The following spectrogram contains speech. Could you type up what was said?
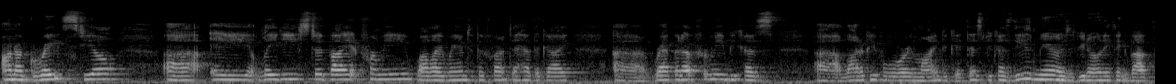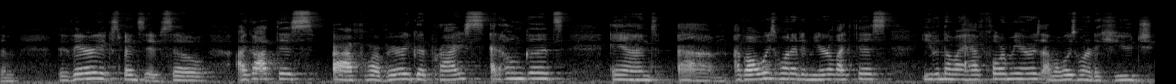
on a great steal. Uh, a lady stood by it for me while I ran to the front to have the guy uh, wrap it up for me because uh, a lot of people were in line to get this because these mirrors, if you know anything about them, they're very expensive. So I got this uh, for a very good price at Home Goods. And um, I've always wanted a mirror like this. Even though I have floor mirrors, I've always wanted a huge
